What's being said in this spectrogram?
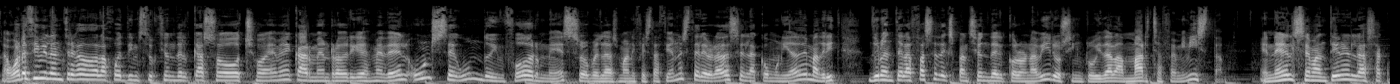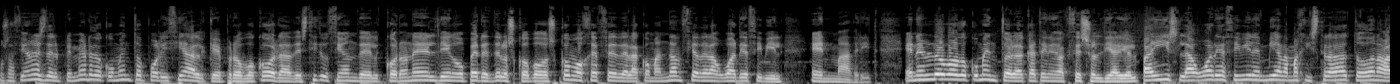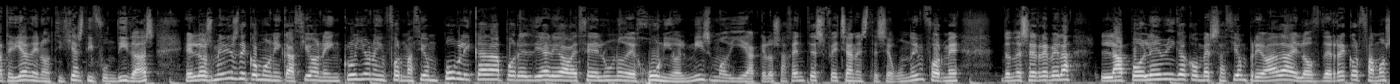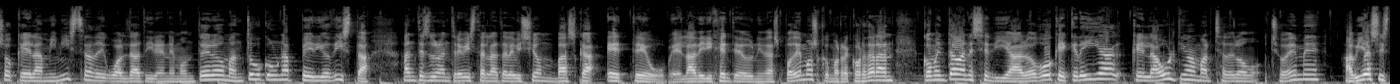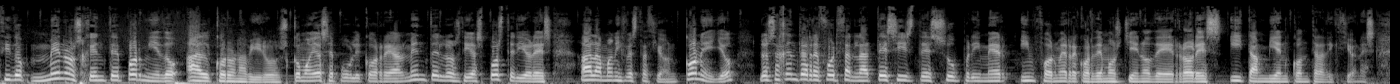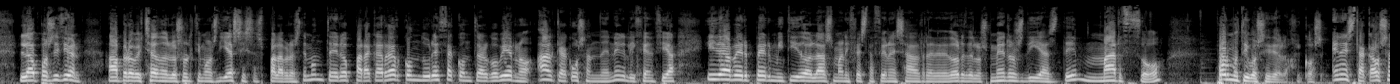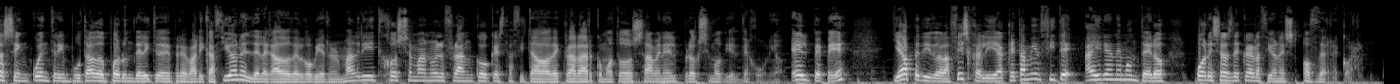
La Guardia Civil ha entregado a la juez de instrucción del caso 8M, Carmen Rodríguez Medel, un segundo informe sobre las manifestaciones celebradas en la Comunidad de Madrid durante la fase de expansión del coronavirus, incluida la marcha feminista. En él se mantienen las acusaciones del primer documento policial que provocó la destitución del coronel Diego Pérez de los Cobos como jefe de la comandancia de la Guardia Civil en Madrid. En el nuevo documento al que ha tenido acceso el diario El País, la Guardia Civil envía a la magistrada toda una batería de noticias difundidas en los medios de comunicación e incluye una información publicada por el diario ABC el 1 de junio, el mismo día que los agentes fechan este segundo informe, donde se revela la polémica conversación privada, el off the record famoso que la ministra de Igualdad Irene Montero mantuvo con una periodista antes de una entrevista en la televisión vasca ETV. La dirigente de Unidas Podemos, como recordarán, comentaba en ese diálogo que creía que la última marcha del 8M había asistido menos gente por miedo al coronavirus, como ya se publicó realmente en los días posteriores a la manifestación. Con ello, los agentes refuerzan la tesis de su primer informe, recordemos, lleno de errores y también contradicciones. La oposición ha aprovechado en los últimos días esas palabras de Montero para cargar con dureza contra el gobierno al que acusan de negligencia y de haber permitido las manifestaciones alrededor de los meros días de marzo por motivos ideológicos. En esta causa se encuentra imputado por un delito de prevaricación el delegado del gobierno en Madrid, José Manuel Franco, que está citado a declarar, como todos saben, el próximo 10 de junio. El PP ya ha pedido a la Fiscalía que también cite a Irene Montero por esas declaraciones off the record.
